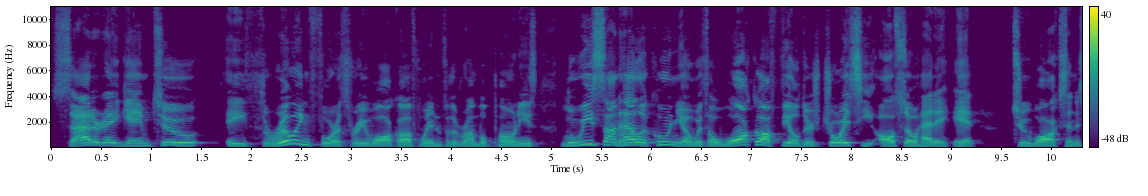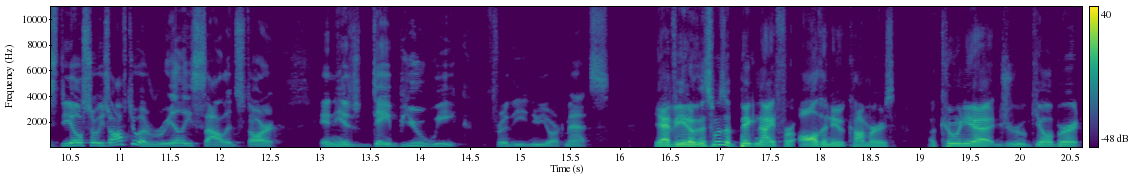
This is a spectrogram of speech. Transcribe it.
Saturday, game two, a thrilling 4 3 walk off win for the Rumble Ponies. Luis Angel Acuna with a walk off fielder's choice. He also had a hit, two walks, and a steal. So he's off to a really solid start in his debut week for the New York Mets. Yeah, Vito, this was a big night for all the newcomers. Acuna, Drew Gilbert,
